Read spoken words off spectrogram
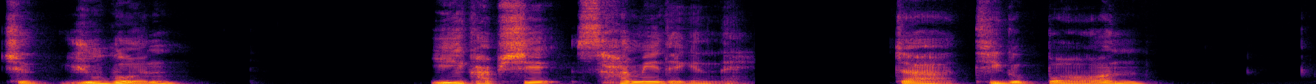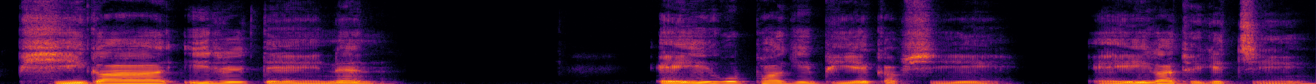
즉 6은 이 값이 3이 되겠네. 자, 디귿번 b가 1일 때에는 a 곱하기 b의 값이 a가 되겠지.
